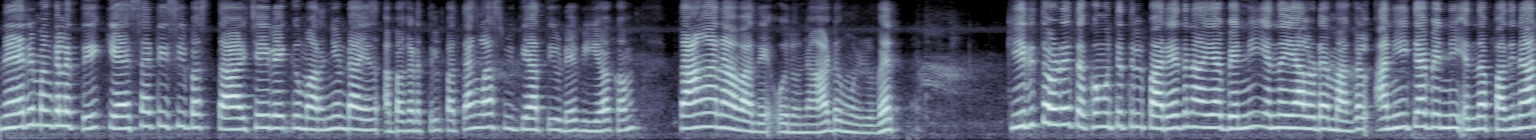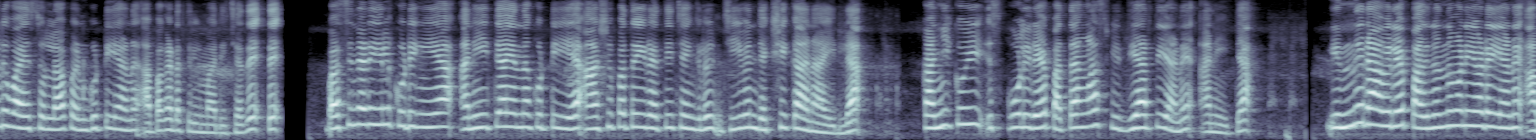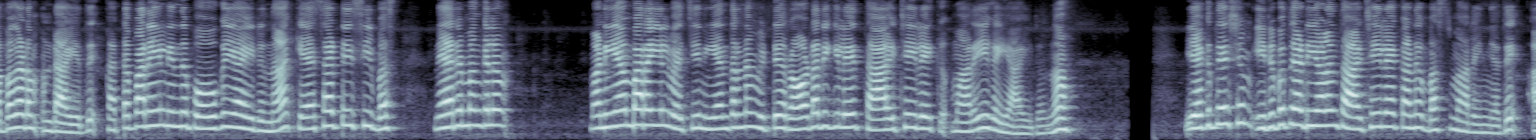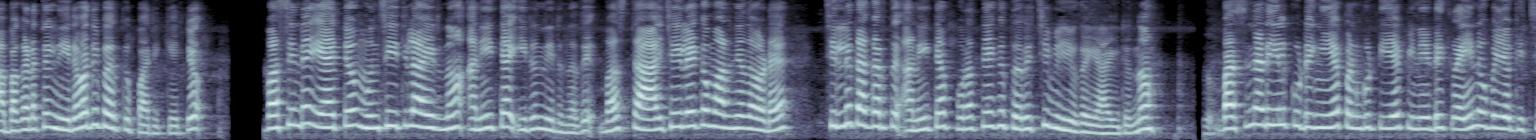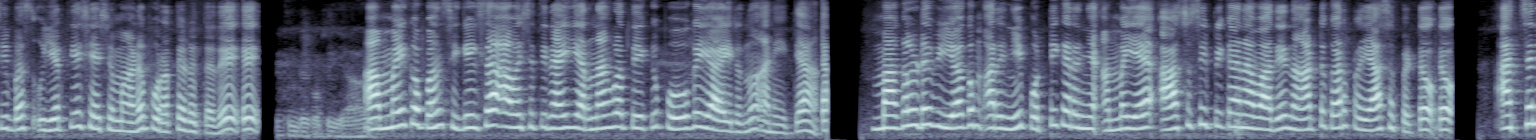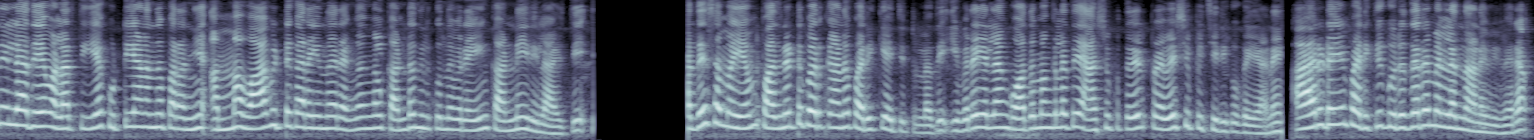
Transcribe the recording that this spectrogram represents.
നേര്യമംഗലത്ത് K S R T C bus താഴ്ചയിലേക്ക് മറിഞ്ഞുണ്ടായ അപകടത്തിൽ പത്താം ക്ലാസ് വിദ്യാർത്ഥിയുടെ വിയോഗം താങ്ങാനാവാതെ ഒരു നാട് മുഴുവൻ. കീരിത്തോടെ തെക്കുമുറ്റത്തിൽ പരേതനായ ബെന്നി എന്നയാളുടെ മകൾ അനീറ്റ ബെന്നി എന്ന പതിനാല് വയസ്സുള്ള പെൺകുട്ടിയാണ് അപകടത്തിൽ മരിച്ചത്. ബസ്സിനടിയിൽ കുടുങ്ങിയ അനീറ്റ എന്ന കുട്ടിയെ ആശുപത്രിയിൽ എത്തിച്ചെങ്കിലും ജീവൻ രക്ഷിക്കാനായില്ല. കഞ്ഞിക്കുഴി സ്കൂളിലെ പത്താം ക്ലാസ് വിദ്യാർത്ഥിയാണ് അനീറ്റ. ഇന്ന് രാവിലെ പതിനൊന്ന് മണിയോടെയാണ് അപകടം ഉണ്ടായത്. കട്ടപ്പനയിൽ നിന്ന് പോവുകയായിരുന്ന K S R T C bus Neramangalam മണിയാമ്പാറയിൽ വെച്ച് നിയന്ത്രണം വിട്ട് റോഡരികിലെ താഴ്ചയിലേക്ക് മറിയുകയായിരുന്നു. ഏകദേശം ഇരുപത് അടിയോളം താഴ്ചയിലേക്കാണ് ബസ് മറിഞ്ഞത്. അപകടത്തിൽ നിരവധി പേർക്ക് പരിക്കേറ്റു. ബസിന്റെ ഏറ്റവും മുൻസീറ്റിലായിരുന്നു അനീറ്റ ഇരുന്നിരുന്നത്. ബസ് താഴ്ചയിലേക്ക് മറിഞ്ഞതോടെ ചില്ല് തകർത്ത് അനീറ്റ പുറത്തേക്ക് തെറിച്ച് വീഴുകയായിരുന്നു. ബസ്സിനടിയിൽ കുടുങ്ങിയ പെൺകുട്ടിയെ പിന്നീട് ക്രെയിൻ ഉപയോഗിച്ച് ബസ് ഉയർത്തിയ ശേഷമാണ് പുറത്തെടുത്തത്. അമ്മയ്ക്കൊപ്പം ചികിത്സ ആവശ്യത്തിനായി എറണാകുളത്തേക്ക് പോവുകയായിരുന്നു അനീറ്റ. മകളുടെ വിയോഗം അറിഞ്ഞ് പൊട്ടിക്കരഞ്ഞ അമ്മയെ ആശ്വസിപ്പിക്കാനാവാതെ നാട്ടുകാർ പ്രയാസപ്പെട്ടു. അച്ഛനില്ലാതെ വളർത്തിയ കുട്ടിയാണെന്ന് പറഞ്ഞ് അമ്മ വാവിട്ട് കരയുന്ന രംഗങ്ങൾ കണ്ടു നിൽക്കുന്നവരെയും കണ്ണീരിലാഴ്ത്തി. അതേസമയം പതിനെട്ട് പേർക്കാണ് പരിക്കേറ്റിട്ടുള്ളത്. ഇവരെയെല്ലാം കോതമംഗലത്തെ ആശുപത്രിയിൽ പ്രവേശിപ്പിച്ചിരിക്കുകയാണ്. ആരുടെയും പരിക്ക് ഗുരുതരമല്ലെന്നാണ് വിവരം.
